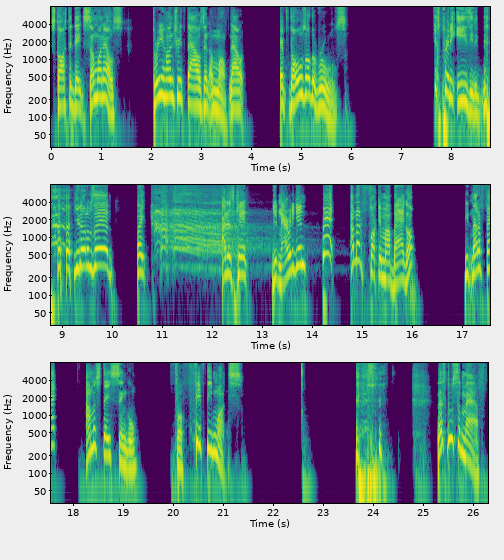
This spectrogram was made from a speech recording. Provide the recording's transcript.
starts to date someone else 300,000 a month. Now, if those are the rules, it's pretty easy to You know what I'm saying? Like I just can't get married again? Bet. I'm not fucking my bag up. Matter of fact, I'm to stay single for 50 months. Let's do some math.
